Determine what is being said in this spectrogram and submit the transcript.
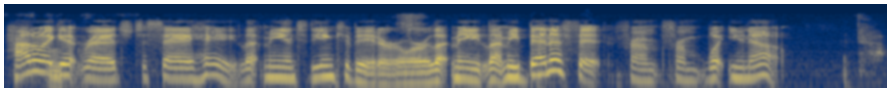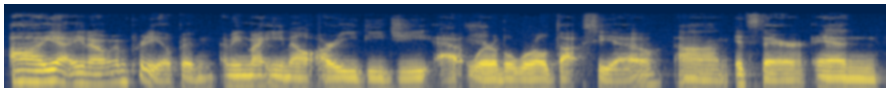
how do I get mm-hmm. Reg to say, "Hey, let me into the incubator," or "Let me let me benefit from from what you know"? Uh, yeah, you know, I'm pretty open. I mean, my email redg at wearableworld.co. Um, it's there, and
